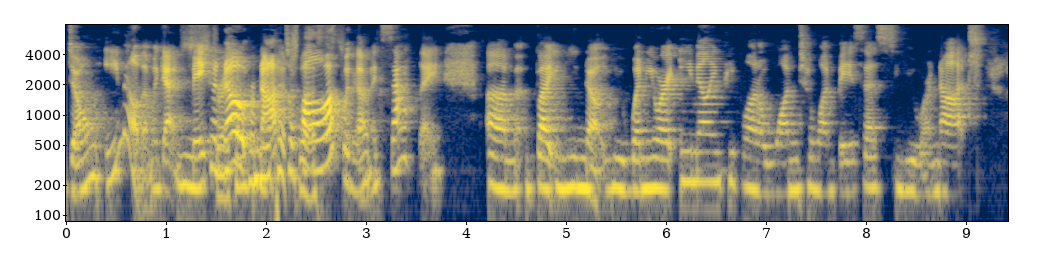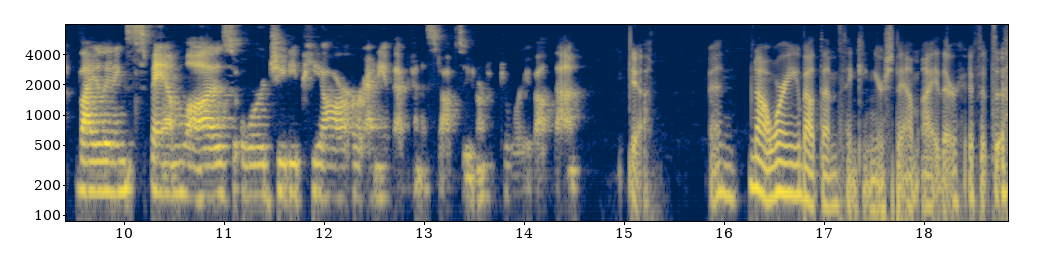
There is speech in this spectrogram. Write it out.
don't email them again. Make a note not to follow list. up with yeah. them. Exactly. Um, but you know, you when you are emailing people on a one to one basis, you are not violating spam laws or GDPR or any of that kind of stuff. So you don't have to worry about that. Yeah. And not worrying about them thinking you're spam either if it's a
